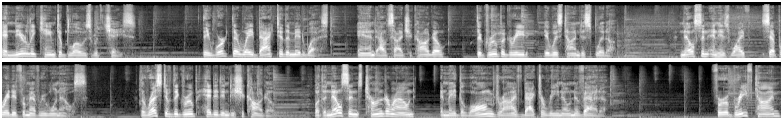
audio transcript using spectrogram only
and nearly came to blows with Chase. They worked their way back to the Midwest, and outside Chicago, the group agreed it was time to split up. Nelson and his wife separated from everyone else. The rest of the group headed into Chicago, but the Nelsons turned around and made the long drive back to Reno, Nevada. For a brief time,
